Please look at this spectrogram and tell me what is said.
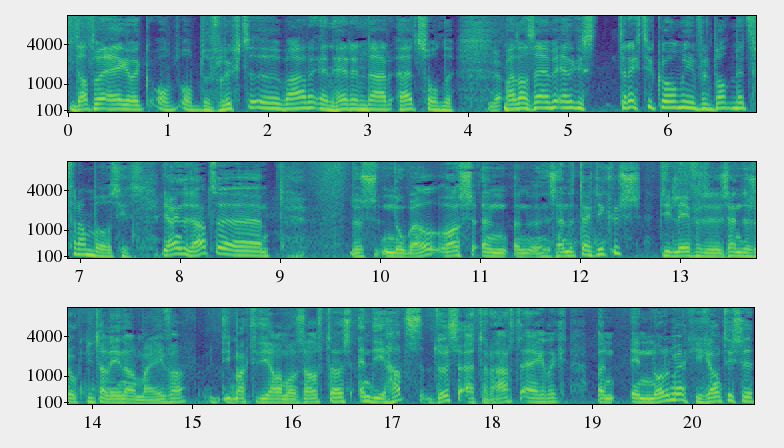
Dat we eigenlijk op, op de vlucht uh, waren en her en daar uitzonden. Ja. Maar dan zijn we ergens terechtgekomen in verband met framboosjes. Ja, inderdaad. Dus Nobel was een, een, een zendertechnicus. Die leverde zenders ook niet alleen aan Maeva. Die maakte die allemaal zelf thuis. En die had dus uiteraard eigenlijk een enorme, gigantische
